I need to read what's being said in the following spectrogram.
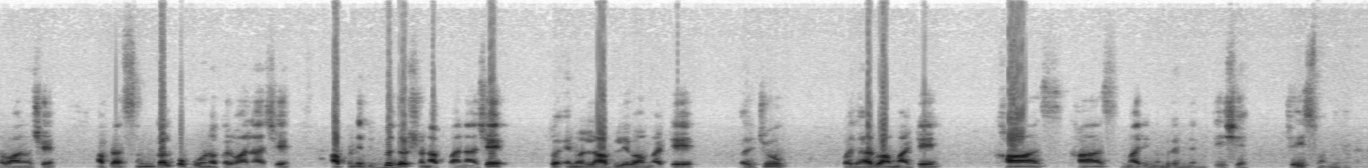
થવાનો છે. આપણા સંકલ્પો પૂર્ણ કરવાના છે. આપણને દિવ્ય દર્શન આપવાના છે. તો એનો લાભ લેવા માટે અચૂક વધારવા માટે ખાસ ખાસ મારી નમ્ર વિનંતી છે. જય સ્વામિનારાયણ.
